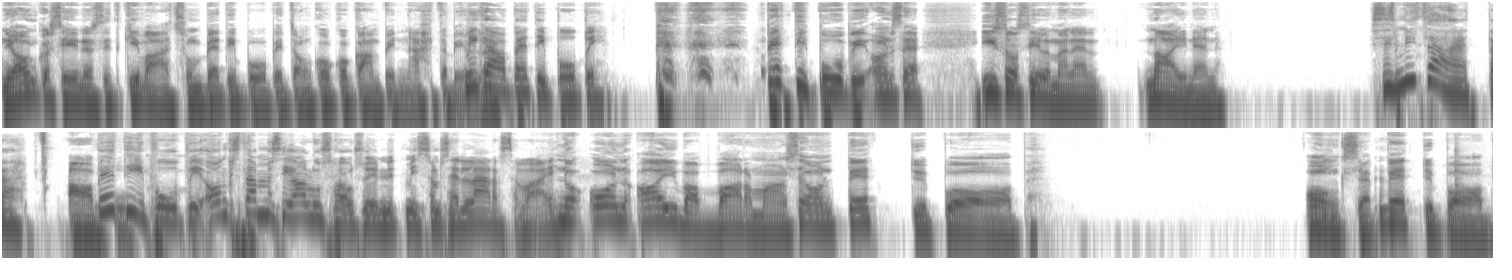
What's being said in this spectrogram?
Niin onko siinä sitten kiva, että sun petipuupit on koko kampin nähtävillä? Mikä on petipuupi? Petipuupi on se isosilmäinen nainen. Siis mitä, että Apu. petipuupi, onko tämmöisiä alushousuja nyt, missä on se lärsä vai? No on aivan varmaan. Se on Petty Bob. Onko se Petty Bob?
